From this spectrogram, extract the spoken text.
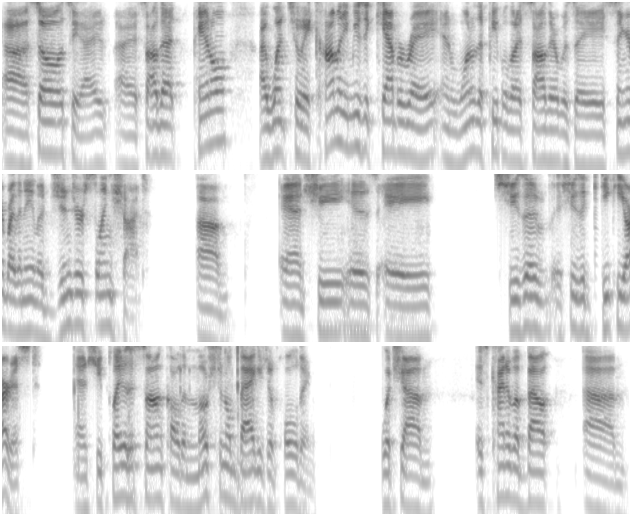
Uh, so let's see. I, I saw that panel. I went to a comedy music cabaret, and one of the people that I saw there was a singer by the name of Ginger Slingshot. Um, and she is a she's a she's a geeky artist, and she played a song called "Emotional Baggage of Holding," which um, is kind of about um,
